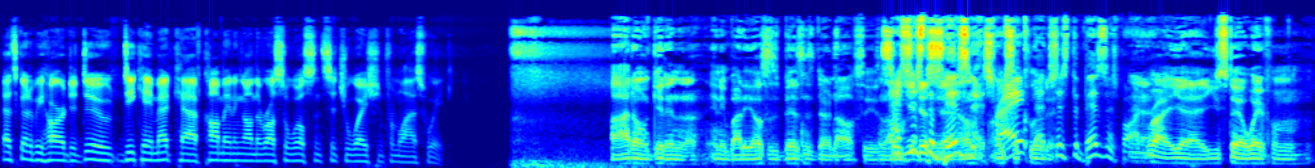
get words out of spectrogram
that's going to be hard to do. DK Metcalf commenting on the Russell Wilson situation from last week. I don't get into anybody else's business during the offseason. That's just, just, the yeah, business, I'm, right? I'm That's just the business part. Yeah. Right, yeah. You stay away from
